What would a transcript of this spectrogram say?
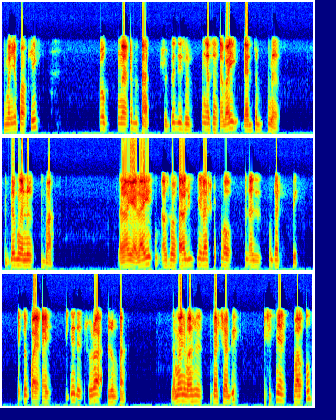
semuanya pasif mengenai benar. Serta disusun dengan sangat baik dan sempurna. Kita mengenai sebab dalam ayat lain SWT juga jelaskan bahawa ada mutasyabbih itu pada ayat 3 dari surah Al-Zumar nama yang maksud mutasyabbih di sini yang bahawa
